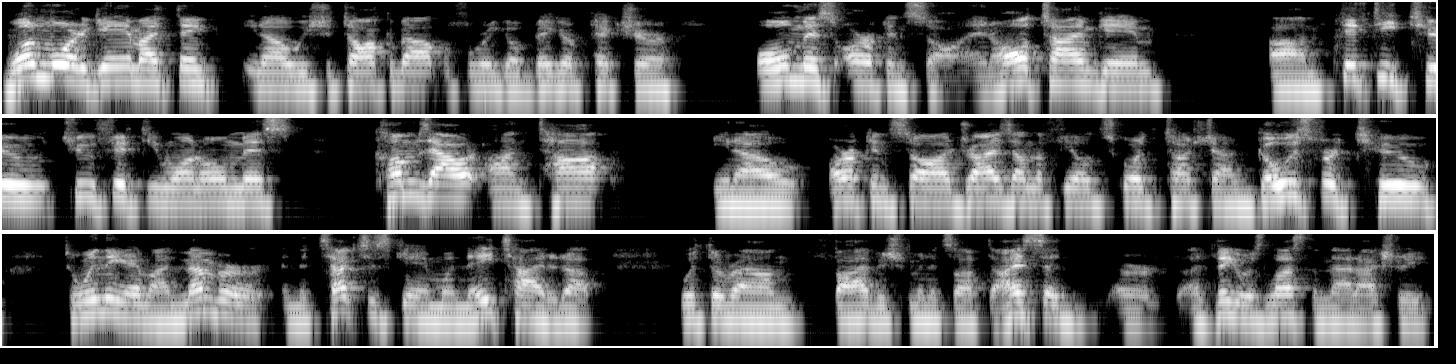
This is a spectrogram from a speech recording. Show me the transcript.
One more game I think you know we should talk about before we go bigger picture. Ole Miss Arkansas, an all-time game, um, 52 251. Ole Miss comes out on top. You know, Arkansas drives down the field, scores a touchdown, goes for two to win the game. I remember in the Texas game when they tied it up with around five ish minutes left. I said, or I think it was less than that actually.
